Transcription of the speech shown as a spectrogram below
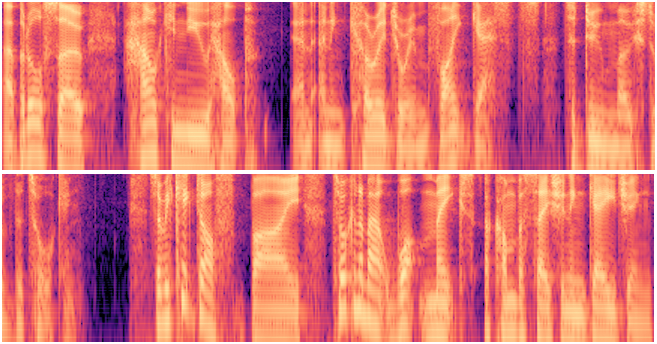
Uh, but also, how can you help and, and encourage or invite guests to do most of the talking? So we kicked off by talking about what makes a conversation engaging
